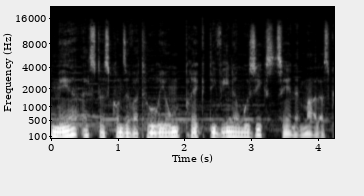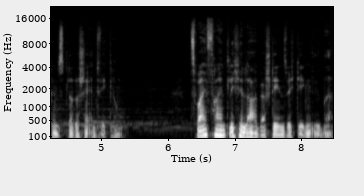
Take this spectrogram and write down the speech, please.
Mehr als das Konservatorium prägt die Wiener Musikszene Mahlers künstlerische Entwicklung. Zwei feindliche Lager stehen sich gegenüber:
